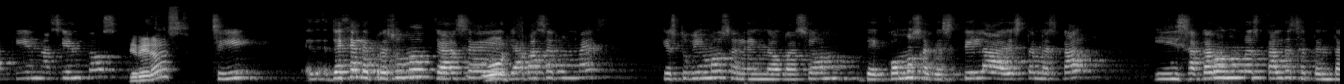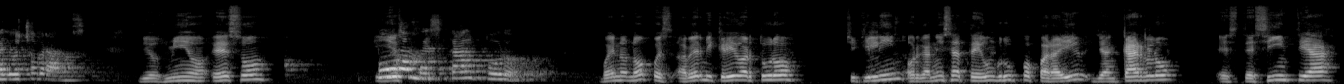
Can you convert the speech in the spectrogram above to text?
aquí en asientos. ¿De veras? Sí, Eh, déjele presumo que hace, Por- ya va a ser un mes que estuvimos en la inauguración de cómo se destila este mezcal y sacaron un mezcal de 78 grados. Dios mío, eso. Puro es- mezcal puro. bueno, no, pues a ver, mi querido Arturo, Chiquilín, organízate un grupo para ir, Giancarlo, este, Cintia,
